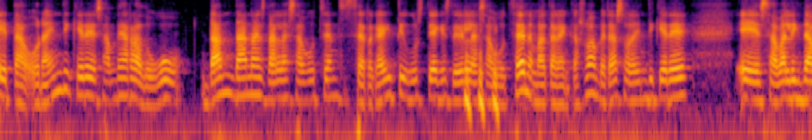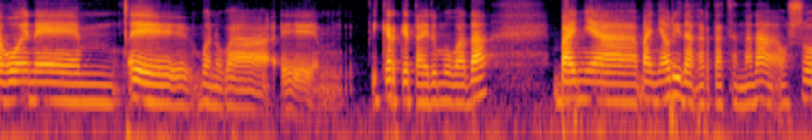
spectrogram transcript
eta oraindik ere esan beharra dugu, dan dana ez dala ezagutzen, zergaiti guztiak ez direla ezagutzen, enbataren kasuan, beraz, oraindik ere e, zabalik dagoen e, e, bueno, ba, e, ikerketa eremu bat da, baina, baina hori da gertatzen dana, oso,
